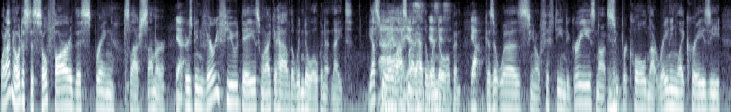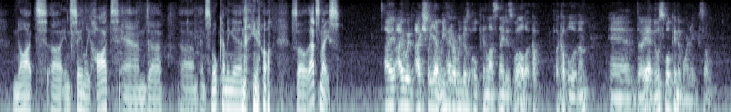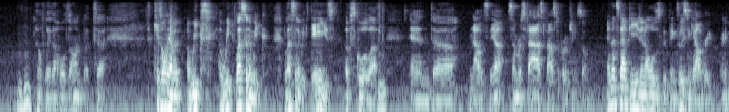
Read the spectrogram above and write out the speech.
What I've noticed is so far this spring slash summer, Yeah. there's been very few days when I could have the window open at night. Yesterday, Ah, last night, I had the yes, window yes. open Yeah. because it was, you know, 15 degrees, not Mm-hmm. super cold, not raining like crazy, not uh, insanely hot, and uh, um, and smoke coming in, you know. So that's nice. I, I would actually, yeah, we had our windows open last night as well, a couple, a couple of them, and uh, yeah, no smoke in the morning. So hmm hopefully that holds on. But uh, kids only have a, a week's, a week, less than a week, less than a week, days of school left, and uh, now it's yeah, summer's fast, fast approaching. So and then Stampede and all those good things, at least in Calgary, right?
